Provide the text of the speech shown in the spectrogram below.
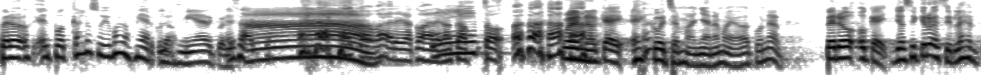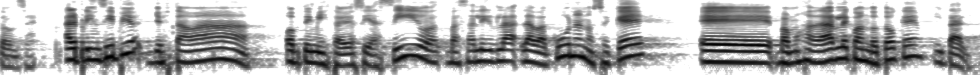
pero el podcast lo subimos los miércoles. Los miércoles. Exacto. Ah. comadre, la comadre lo captó. bueno, ok, escuchen, mañana me voy a vacunar. Pero, ok, yo sí quiero decirles entonces, al principio yo estaba optimista, yo decía, sí, va va a salir la, la vacuna, no sé qué, eh, vamos a darle cuando toque y tal.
